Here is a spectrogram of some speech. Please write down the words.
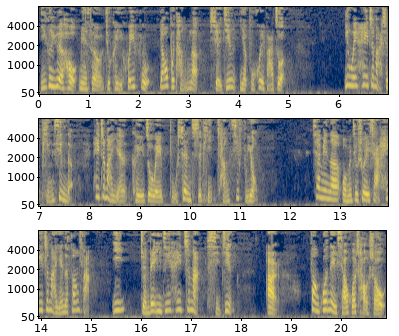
一个月后面色就可以恢复，腰不疼了，血精也不会发作。因为黑芝麻是平性的，黑芝麻盐可以作为补肾食品长期服用。下面呢，我们就说一下黑芝麻盐的方法：一、准备一斤黑芝麻，洗净；二、放锅内小火炒熟，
